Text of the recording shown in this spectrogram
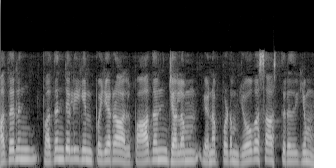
பதனஞ் பதஞ்சலியின் பெயரால் பாதஞ்சலம் எனப்படும் யோக சாஸ்திரத்தையும்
